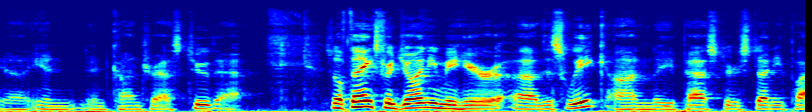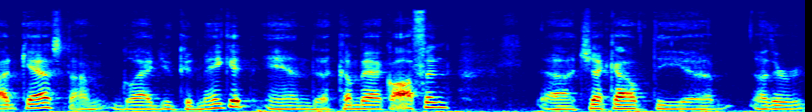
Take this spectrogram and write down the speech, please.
uh, in, in contrast to that. So, thanks for joining me here uh, this week on the Pastor Study Podcast. I'm glad you could make it and uh, come back often. Uh, check out the uh, other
